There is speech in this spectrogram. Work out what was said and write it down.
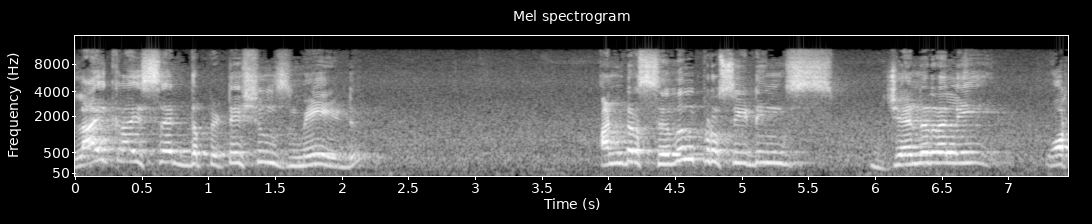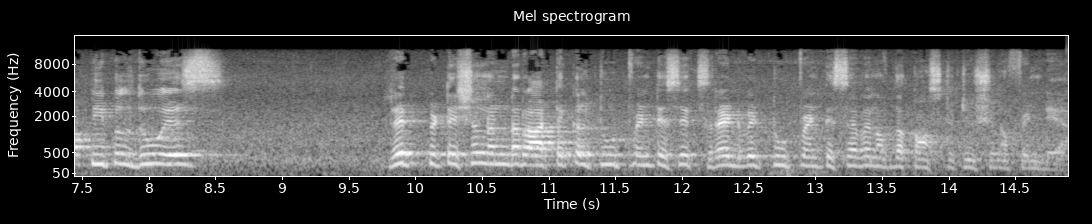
Like I said, the petitions made under civil proceedings, generally, what people do is writ petition under Article 226, read with 227 of the Constitution of India.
